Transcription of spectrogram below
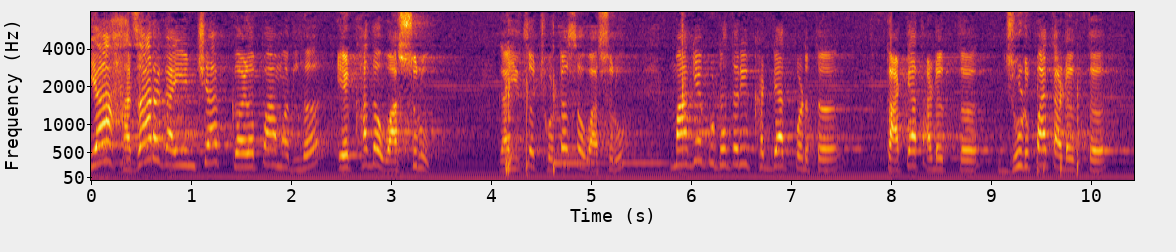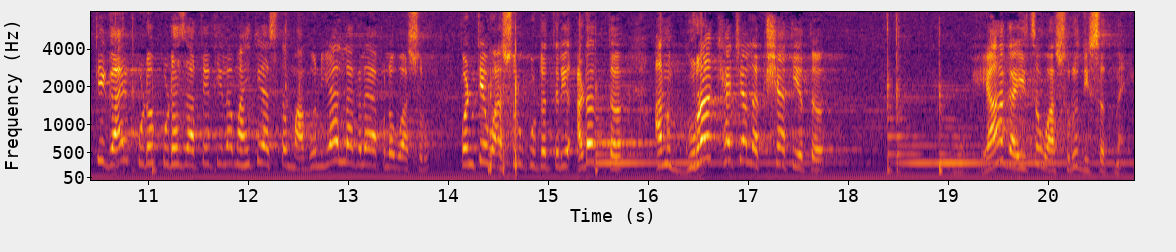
या हजार गायींच्या कळपामधलं एखादं वासरू गाईचं छोटस वासरू मागे कुठंतरी खड्ड्यात पडतं काट्यात अडकतं झुडपात अडकतं. ती गाय पुढं पुढं जाते तिला माहिती असतं मागून यायला लागलंय आपलं वासरू. पण ते वासरू कुठंतरी अडकतं आणि गुराख्याच्या लक्षात येतं ह्या गायीचं वासरू दिसत नाही.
